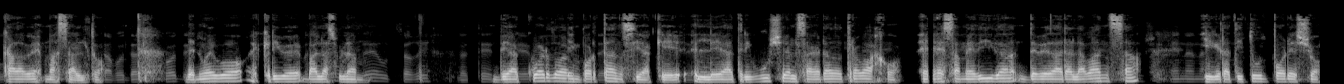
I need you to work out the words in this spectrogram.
cada vez más alto. De nuevo escribe Balasulam. De acuerdo a la importancia que le atribuye al sagrado trabajo, en esa medida debe dar alabanza y gratitud por ello,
